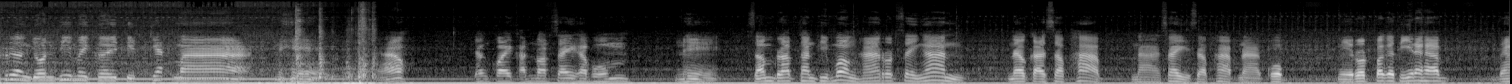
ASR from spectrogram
เครื่องยนต์ที่ไม่เคยติดแก๊สมานี่เอาจังคอยขันน็อตใส่ครับผม นี่สำหรับท่านที่มองหารถใส่งาน แนวการสภาพนาใส่สภาพนาครบนี่รถปกตินะครับนะ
